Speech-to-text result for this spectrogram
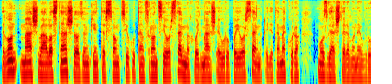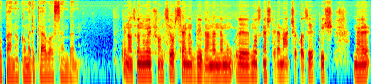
De van más választása az önkéntes szankciók után Franciaországnak, vagy más európai országnak? Egyetem mekkora mozgástere van Európának Amerikával szemben? Én azt gondolom, hogy Franciaországnak bőven lenne mozgástere már csak azért is, mert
